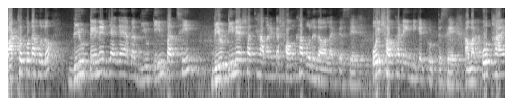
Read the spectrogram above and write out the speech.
পার্থক্যটা হলো বিউটেনের জায়গায় আমরা বিউটিন পাচ্ছি বিউটিনের সাথে আমার একটা সংখ্যা বলে দেওয়া লাগতেছে। ওই সংখ্যাটা ইন্ডিকেট করতেছে আমার কোথায়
